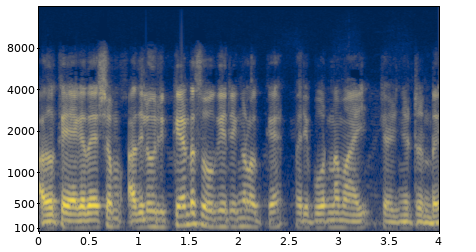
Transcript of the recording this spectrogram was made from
അതൊക്കെ ഏകദേശം അതിലൊരുക്കേണ്ട സൗകര്യങ്ങളൊക്കെ പരിപൂർണമായി കഴിഞ്ഞിട്ടുണ്ട്.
